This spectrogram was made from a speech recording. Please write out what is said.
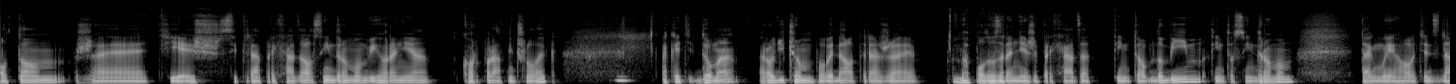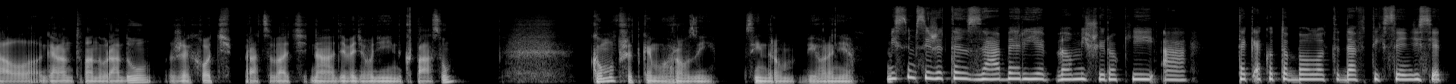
o tom, že tiež si teda prechádzal syndromom vyhorenia, korporátny človek. A keď doma rodičom povedal teda, že má podozrenie, že prechádza týmto obdobím, týmto syndromom, tak mu jeho otec dal garantovanú radu, že choď pracovať na 9 hodín k pásu. Komu všetkému hrozí syndrom vyhorenia? Myslím si, že ten záber je veľmi široký a tak ako to bolo teda v tých 70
